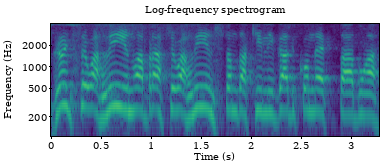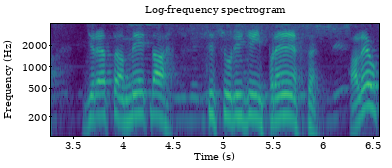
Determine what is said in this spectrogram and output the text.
grande seu Arlino, um abraço seu Arlino, estamos aqui ligados e conectados, uma diretamente da assessoria de imprensa. Valeu?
